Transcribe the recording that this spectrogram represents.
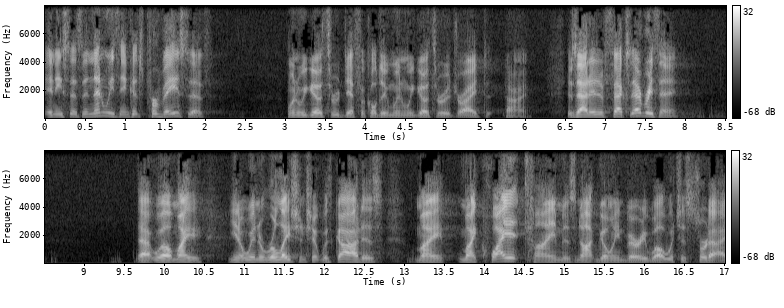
and he says, and then we think it's pervasive when we go through difficulty, when we go through a dry time, is that it affects everything. That, well, my, you know, in a relationship with God is my, my quiet time is not going very well, which is sort of, I,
